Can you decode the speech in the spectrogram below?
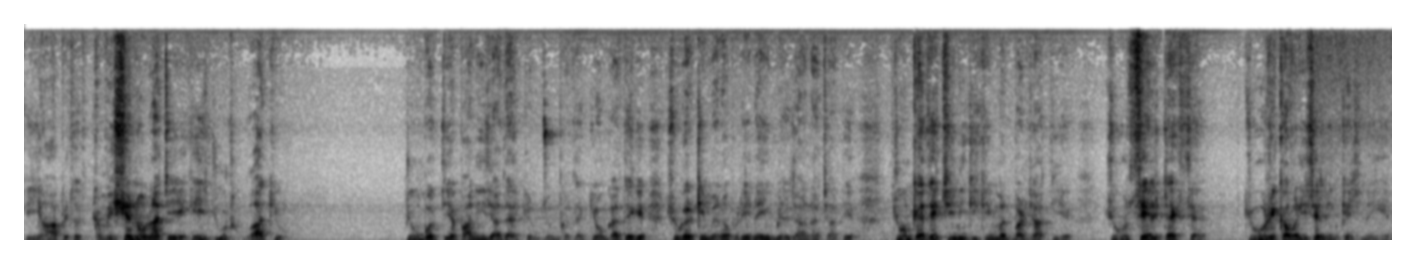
कि यहाँ पे तो कमीशन होना चाहिए कि ये झूठ हुआ क्यों? क्यों बोलती है पानी ज़्यादा कंज्यूम करता है? क्यों कहते हैं कि शुगर की मोनोपोली नहीं मिल जाना चाहती है? क्यों कहते हैं चीनी की कीमत बढ़ जाती है? क्यों सेल टैक्स है? क्यों रिकवरी से लिंकेज नहीं है?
